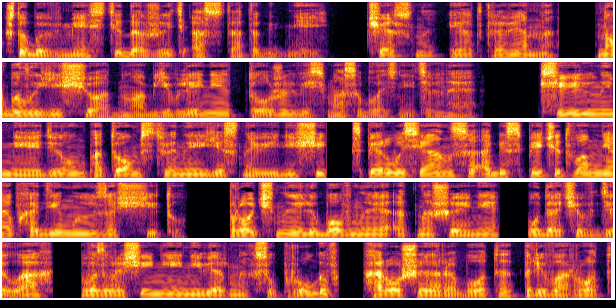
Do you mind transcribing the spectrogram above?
чтобы вместе дожить остаток дней. Честно и откровенно. Но было еще одно объявление, тоже весьма соблазнительное. Сильный медиум, потомственный ясновидящий, с первого сеанса обеспечит вам необходимую защиту. Прочные любовные отношения, удача в делах, возвращение неверных супругов, хорошая работа, приворот,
